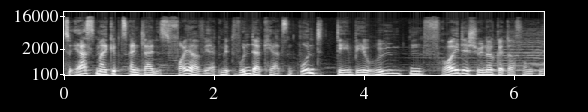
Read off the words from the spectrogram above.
Zuerst mal gibt's ein kleines Feuerwerk mit Wunderkerzen und dem berühmten Freude schöner Götterfunken.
